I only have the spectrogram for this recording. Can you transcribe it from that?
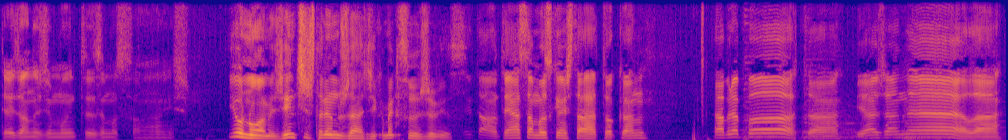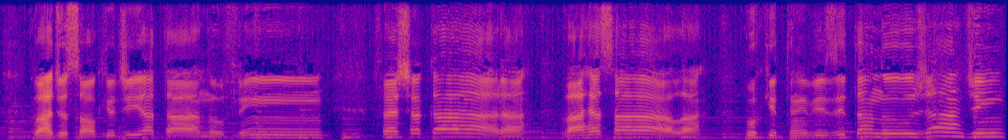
Três anos de muitas emoções. E o nome, Gente Estranha no Jardim, como é que surgiu isso? Então, tem essa música que a gente estava tocando. Abre a porta e a janela, guarde o sol que o dia tá no fim. Fecha a cara, varre a sala, porque tem visita no jardim.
